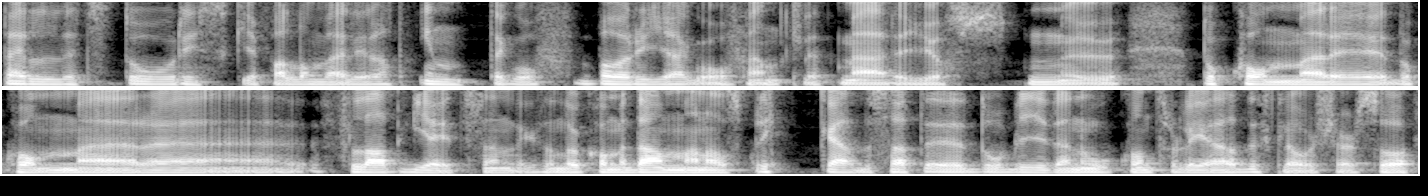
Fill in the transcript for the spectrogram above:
väldigt stor risk ifall de väljer att inte gå, börja gå offentligt med det just nu. Då kommer, eh, då kommer eh, floodgatesen, liksom, då kommer dammarna att spricka. Så att eh, då blir det en okontrollerad disclosure. Så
